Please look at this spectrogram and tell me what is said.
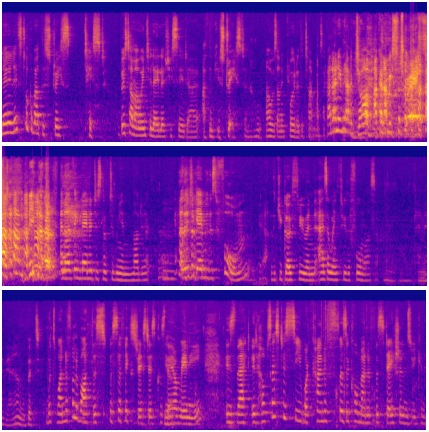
Leila, let's talk about the stress test. First time I went to Leila, she said, uh, I think you're stressed. And I'm- I was unemployed at the time. I was like, I don't even have a job. How can I be stressed? you know? And I think Leila just looked at me and nodded. like, "Mm." And then she gave me this form Yeah. that you go through. And as I went through the form, I was like, "Mm, okay, maybe I am a bit. What's wonderful about this specific stress test, because Yeah. there are many, is that it helps us to see what kind of physical manifestations we can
